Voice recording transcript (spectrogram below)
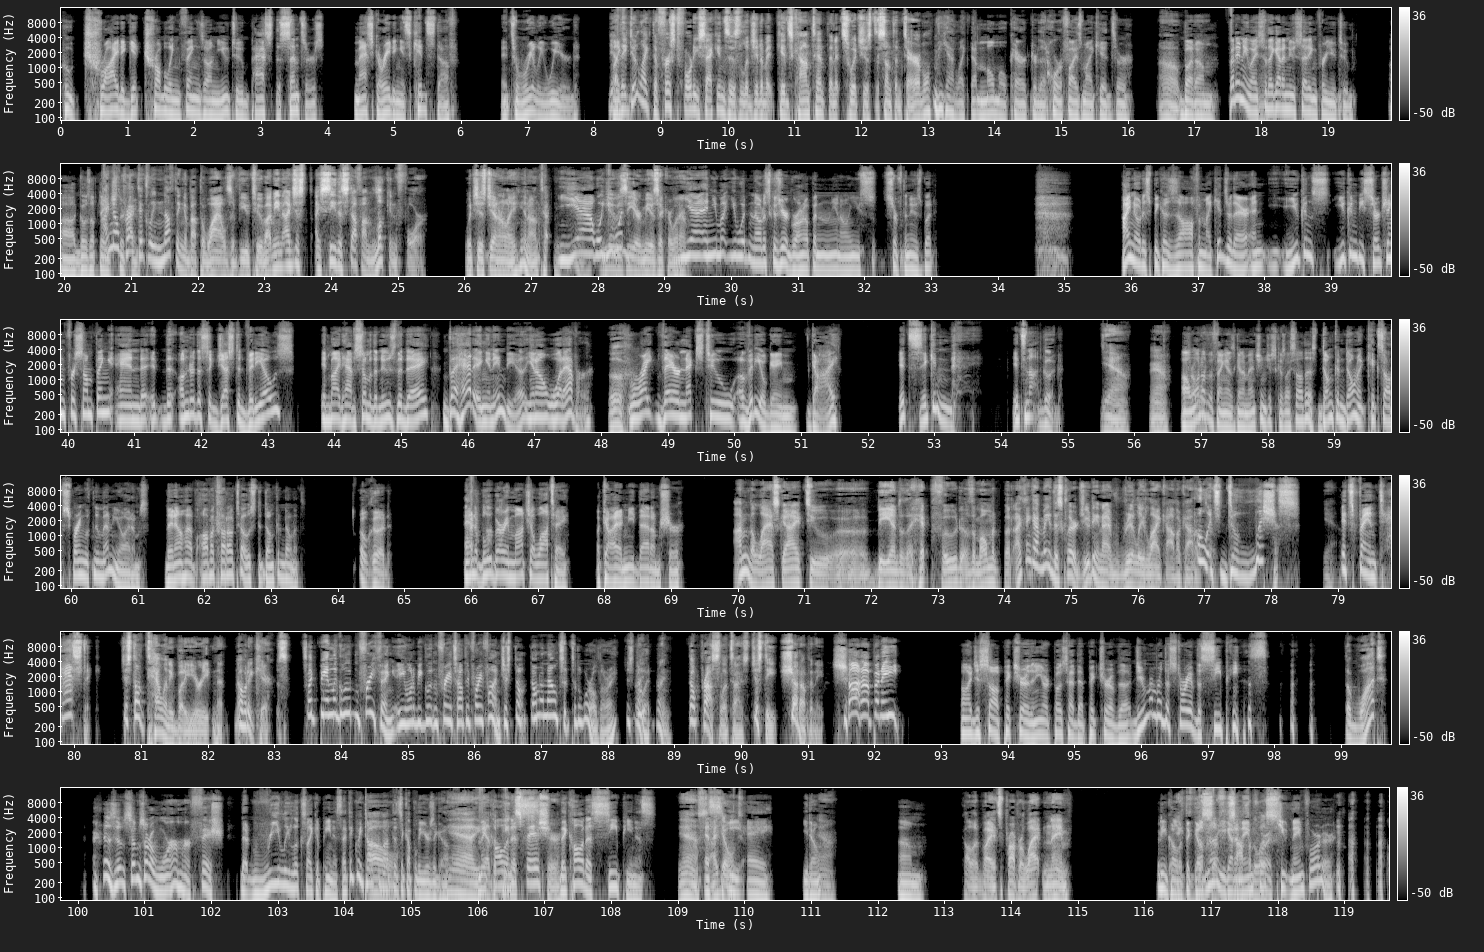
who try to get troubling things on YouTube past the censors, masquerading as kid stuff. It's really weird. Yeah, Like- they do like the first 40 seconds is legitimate kids content, then it switches to something terrible. Yeah, like that Momo character that horrifies my kids or Oh, But um, but anyway, so they got a new setting for YouTube. Uh, goes up to I know 13. practically nothing about the wilds of YouTube. I mean, I just, I see the stuff I'm looking for, which is generally, you know, te- Yeah, well, you newsy or music or whatever. Yeah, and you might you wouldn't notice because you're a grown up and you know you s- surf the news, but I notice because often my kids are there, and you can you can be searching for something, and it, the, under the suggested videos, it might have some of the news of the day, beheading in India, you know, whatever, Ugh. right there next to a video game guy. It's it can, it's not good. Yeah. Yeah. Uh, one other thing I was going to mention, just because I saw this, Dunkin' Donut kicks off spring with new menu items. They now have avocado toast at Dunkin' Donuts Oh, good. and a blueberry matcha latte. A okay, guy, I need that, I'm sure. I'm the last guy to uh, be into the hip food of the moment, but I think I've made this clear. Judy and I really like avocado. Oh, it's delicious. Yeah. It's fantastic. Just don't tell anybody you're eating it. Nobody cares. It's like being the gluten free thing. You want to be gluten free? It's healthy for you. Fine. Just don't don't announce it to the world. All right. Just do Right, it. Right. Don't proselytize. Just eat. Shut up and eat. Shut up and eat. Oh, I just saw a picture. of The New York Post had that picture of the. Do you remember the story of the sea penis? The what? Some sort of worm or fish that really looks like a penis. I think we talked Oh. about this a couple of years ago. Yeah, And yeah, the call it a penis fish or- they call it a sea penis. Yes, I S don't. A. You don't. Yeah. Um. Call it by its proper Latin name. What do you call it? The governor? You got a name for it? A cute name for it, or no.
